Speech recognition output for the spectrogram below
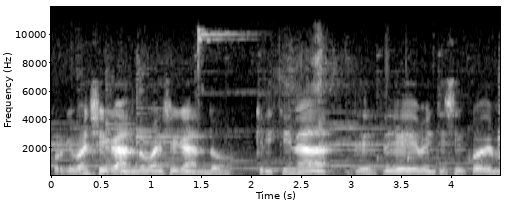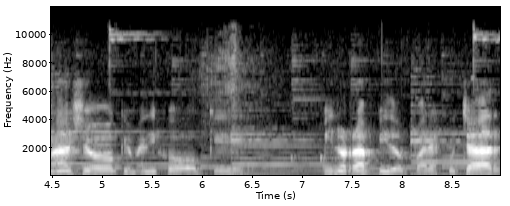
porque van llegando, van llegando. Cristina desde 25 de mayo que me dijo que vino rápido para escuchar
